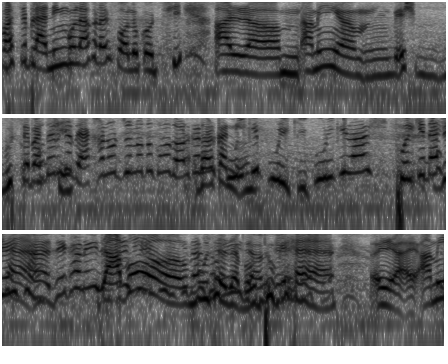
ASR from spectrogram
ফার্স্টে প্ল্যানিংগুলো এখন আমি ফলো করছি। আর আমি বেশ বুঝতে পারছি। ওদেরকে দেখানোর জন্য তো কোনো দরকার দরকার নেই। ফুলকি ফুলকি ফুলকি দাস। ফুলকি দাস যে- হ্যাঁ। হ্যাঁ, যেখানেই যাবে বুঝে যাব। ঢুকে হ্যাঁ। আমি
